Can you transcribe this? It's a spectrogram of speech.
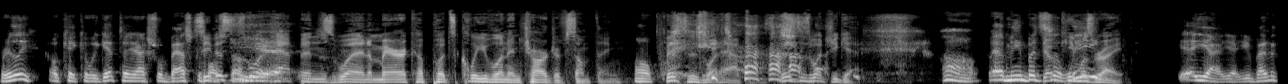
really? Okay, can we get to the actual basketball? See, this stuff? is what happens when America puts Cleveland in charge of something. Oh, please. This is what happens. this is what you get. oh, I mean, but it's Joe the was right. Yeah, yeah, yeah. You've been to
